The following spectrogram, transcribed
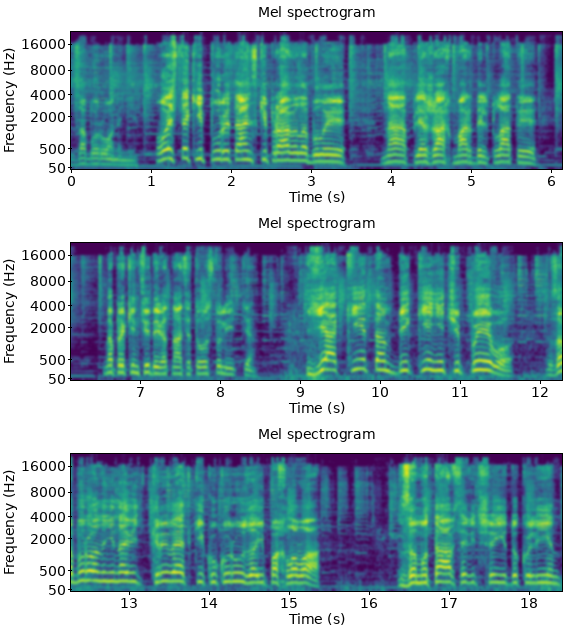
заборонені. Ось такі пуританські правила були на пляжах Мардель-Плати наприкінці 19 століття. Які там бікіні чи пиво? Заборонені навіть креветки, кукуруза і пахлава. Замотався від шиї до колін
